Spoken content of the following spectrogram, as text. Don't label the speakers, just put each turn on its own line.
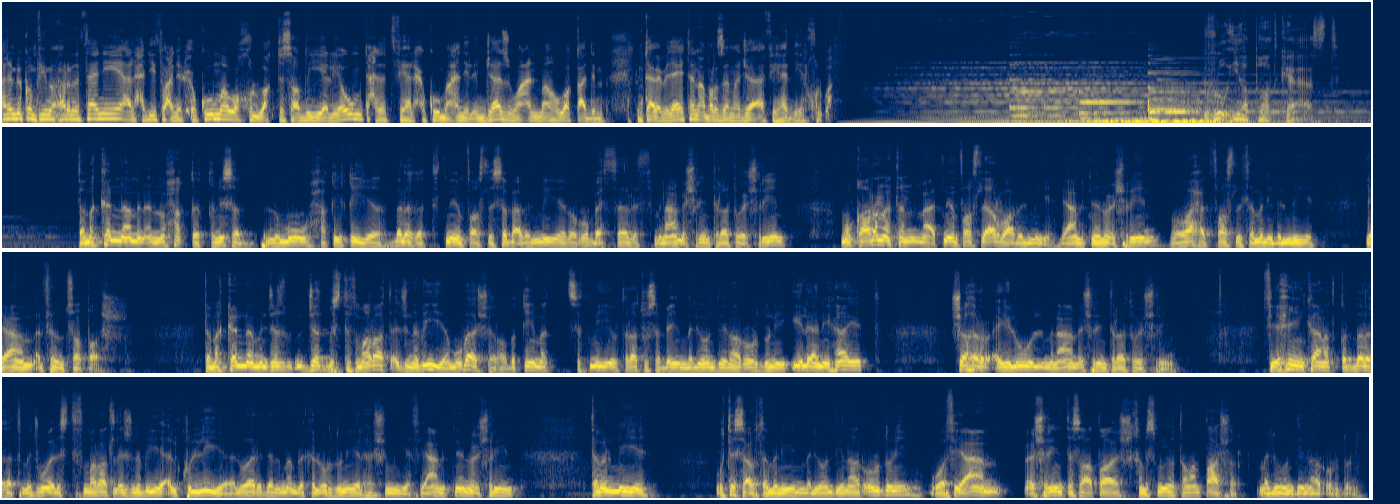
أهلا بكم في محورنا الثاني الحديث عن الحكومة وخلوة اقتصادية اليوم. تحدثت فيها الحكومة عن الإنجاز وعن ما هو قادم. نتابع بداية أبرز ما جاء في هذه الخلوة.
رؤيا بودكاست.
تمكنا من أن نحقق نسب نمو حقيقية بلغت 2.7% للربع الثالث من عام 2023 مقارنة مع 2.4% لعام 22 و1.8% لعام 2019 تمكنا من جذب استثمارات أجنبية مباشرة بقيمة 673 مليون دينار أردني إلى نهاية شهر أيلول من عام 2023 في حين كانت قد بلغت مجموع الاستثمارات الأجنبية الكلية الواردة للمملكة الأردنية الهاشمية في عام 22 889 مليون دينار أردني وفي عام 2019 518 مليون دينار أردني.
